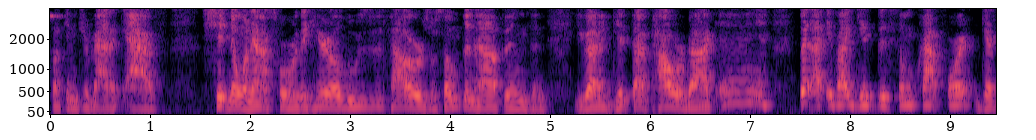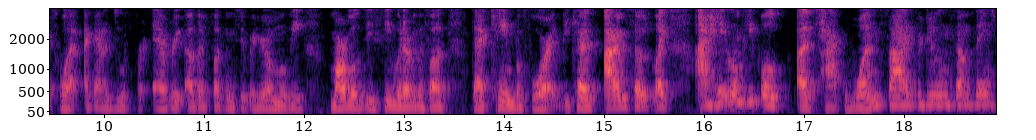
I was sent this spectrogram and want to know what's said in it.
fucking dramatic ass shit no one asked for where the hero loses his powers or something happens and you gotta get that power back. Eh. But if I give this film crap for it, guess what? I gotta do it for every other fucking superhero movie, Marvel, DC, whatever the fuck, that came before it. Because I'm so, like, I hate when people attack one side for doing something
